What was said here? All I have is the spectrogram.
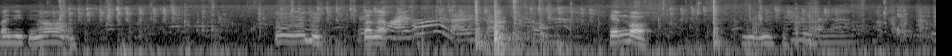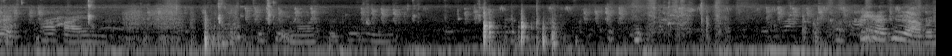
บายดีพี่น้องอืมตอนแบบหลายหลายหลายจากต้องเห็นบ่อืมเหมือนเกิดถ้าไปซื้อน้อยซื้อพี่ละเถื่อบน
